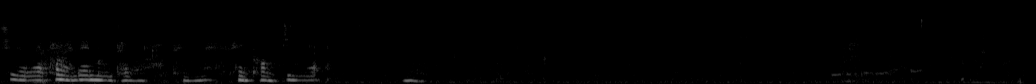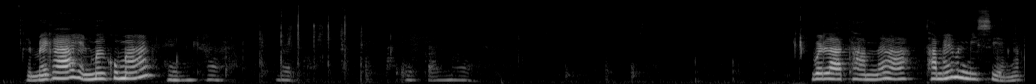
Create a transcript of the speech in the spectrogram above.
เชื่อว่าถ้ามันได้มือเธอถึงไหมเห็นของจริงอะ เห็นไหมคะ เห็นมือครูมาเห็นค่ะแบบโคกันมากเวลาทำนะคะทำให้มันมีเสียงอะ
